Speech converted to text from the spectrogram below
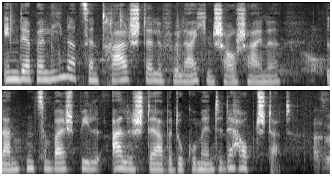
In der Berliner Zentralstelle für Leichenschauscheine landen zum Beispiel alle Sterbedokumente der Hauptstadt. Also,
